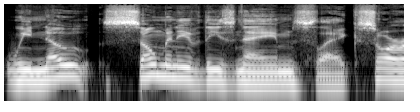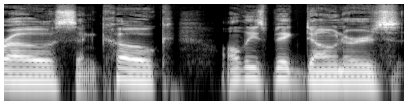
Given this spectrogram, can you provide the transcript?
we know so many of these names like Soros and Koch, all these big donors,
